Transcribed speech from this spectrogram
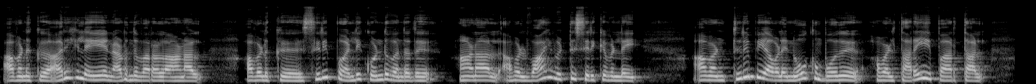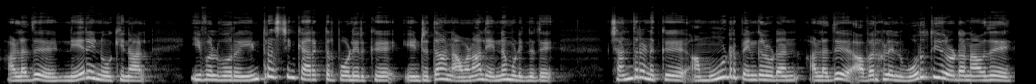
அவனுக்கு அருகிலேயே நடந்து வரலானாள். அவளுக்கு சிரிப்பு அள்ளி கொண்டு வந்தது. ஆனால் அவள் வாய் விட்டு சிரிக்கவில்லை. அவன் திரும்பி அவளை நோக்கும்போது அவள் தரையை பார்த்தாள். அல்லது நேரை நோக்கினாள். இவள் ஒரு இன்ட்ரெஸ்டிங் கேரக்டர் போலிருக்கு என்று தான் அவனால் எண்ண முடிந்தது. சந்திரனுக்கு அம்மூன்று பெண்களுடன் அல்லது அவர்களில் ஒருத்தியருடனாவது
